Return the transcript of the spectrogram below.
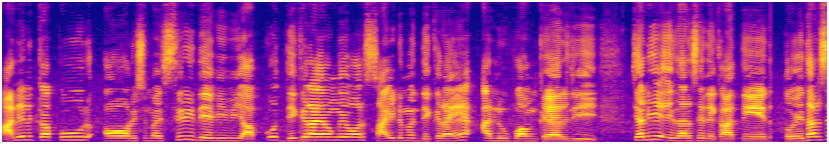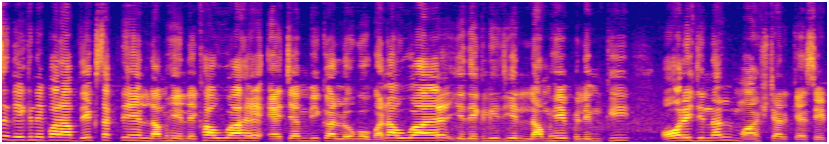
अनिल कपूर और इसमें श्रीदेवी भी आपको दिख रहे होंगे और साइड में दिख रहे हैं अनुपम खैर जी। चलिए इधर से दिखाते हैं। तो इधर से देखने पर आप देख सकते हैं, लम्हे लिखा हुआ है एचएमबी का लोगो बना हुआ है। ये देख लीजिए, लम्हे फ़िल्म की ओरिजिनल मास्टर कैसेट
